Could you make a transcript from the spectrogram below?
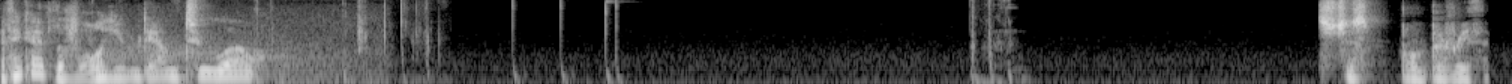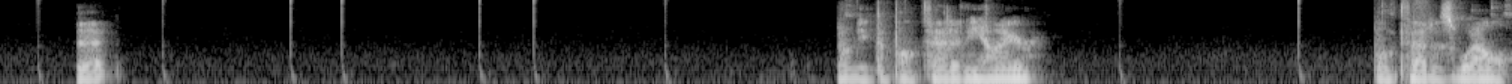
I think I have the volume down too low. just bump everything a bit. Don't need to bump that any higher. Bump that as well.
